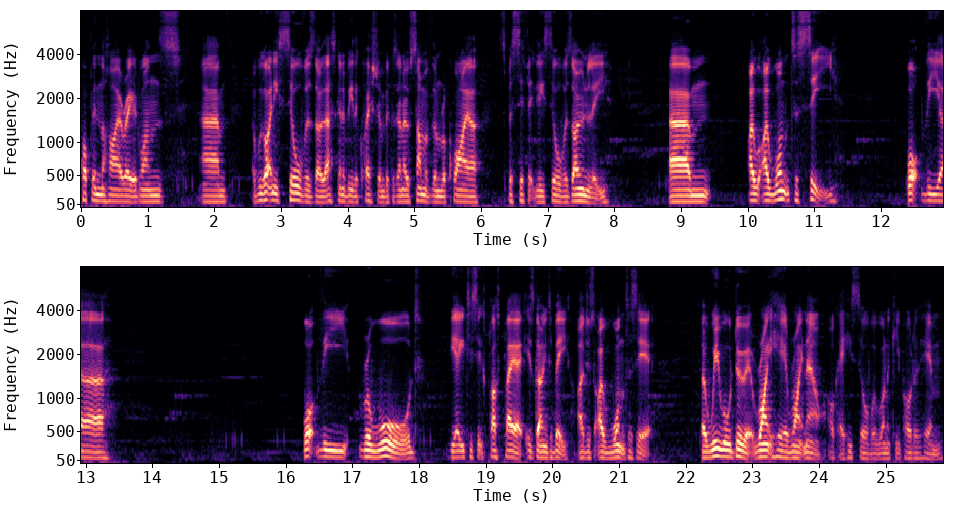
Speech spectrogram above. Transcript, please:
Pop in the higher rated ones. Um, have we got any silvers, though? That's going to be the question because I know some of them require specifically silvers only. Um, I, I want to see what the... Uh, what the reward the 86 plus player is going to be. I just, I want to see it. So we will do it right here, right now. Okay, he's silver. We want to keep hold of him.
